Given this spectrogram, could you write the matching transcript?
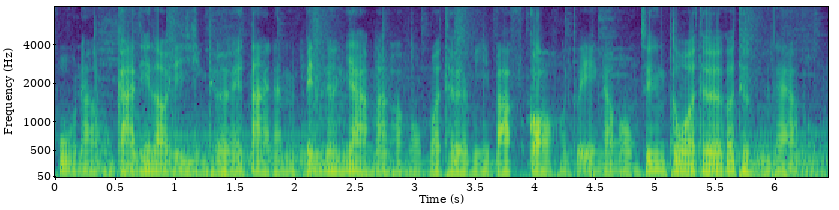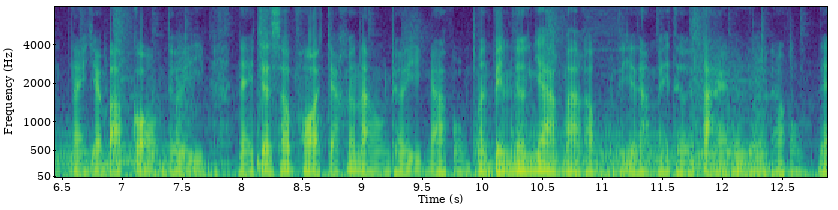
คู่นะครับผมการที่เราจะยิงเธอให้ตายนั้นมันเป็นเรื่องยากมากครับผมว่าเธอมีบัฟก่อของตัวเองนะครับผมซึ่งตัวเธอก็ถึงอยู่แล้วผมไหนจะบัฟก่อของเธออีกไหนจะซัพพอร์ตจากข้างหลังของเธออีกนะครับผมมันเป็นเรื่องยากมากครับผมที่จะทำให้เธอตายเร็วๆนะผมและ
